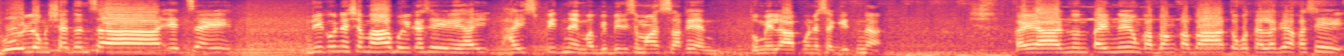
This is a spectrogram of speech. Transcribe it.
gulong siya doon sa EDSA eh. Hindi ko na siya mahabol kasi high, high speed na eh. Mabibilis sa mga sasakyan. Tumilapo na sa gitna. Kaya noon time na yun, kabang-kabato ko talaga kasi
